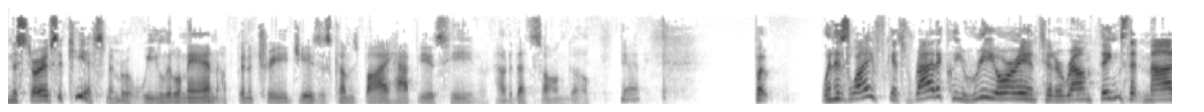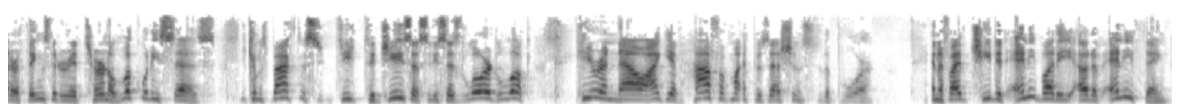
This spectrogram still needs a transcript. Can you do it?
in the story of Zacchaeus, remember a wee little man up in a tree, Jesus comes by, happy is he, or how did that song go? Yeah. But when his life gets radically reoriented around things that matter, things that are eternal, look what he says. He comes back to, to Jesus and he says, Lord, look, here and now I give half of my possessions to the poor. And if I've cheated anybody out of anything,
